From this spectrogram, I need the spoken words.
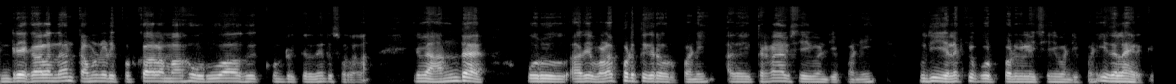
இன்றைய காலம்தான் தமிழுடைய பொற்காலமாக உருவாகி கொண்டிருக்கிறது என்று சொல்லலாம். எனவே அந்த ஒரு அதை வளப்படுத்துகிற ஒரு பணி அதை திறனாய்வு செய்ய வேண்டிய பணி புதிய இலக்கிய கோட்பாடுகளை செய்ய வேண்டிய பணி இதெல்லாம் இருக்கு.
